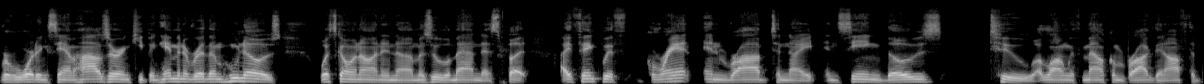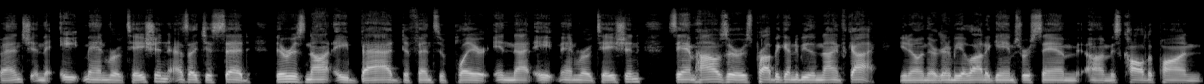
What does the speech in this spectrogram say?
rewarding Sam Hauser and keeping him in a rhythm. Who knows what's going on in uh, Mazzulla madness? But I think with Grant and Rob tonight and seeing those two along with Malcolm Brogdon off the bench in the eight man rotation, as I just said, there is not a bad defensive player in that eight man rotation. Sam Hauser is probably going to be the ninth guy, you know, and there are going to be a lot of games where Sam um, is called upon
